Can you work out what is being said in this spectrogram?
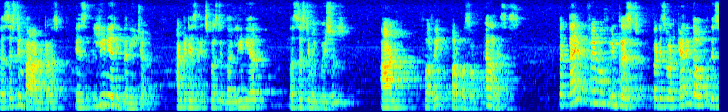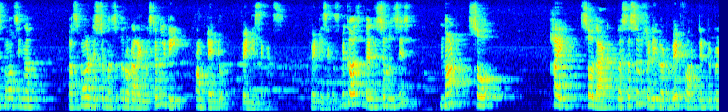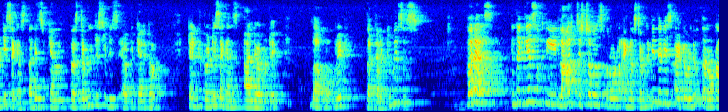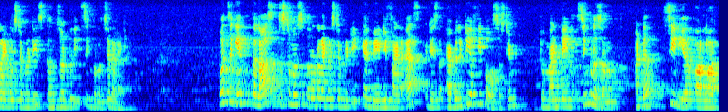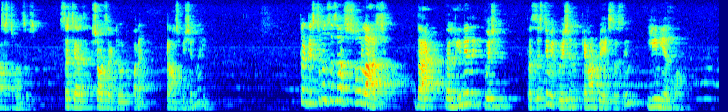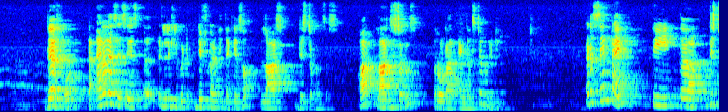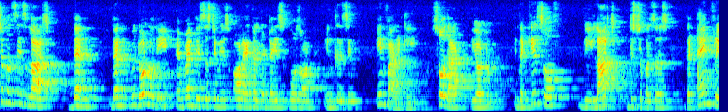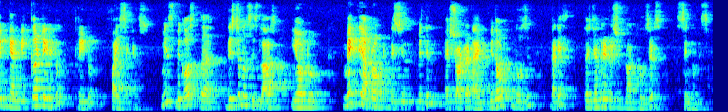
the system parameters is linear in the nature and it is expressed in the linear uh, system equations and for the purpose of analysis. The time frame of interest that is what carrying out this small signal a small disturbance rotor angle stability from 10 to 20 seconds 20 seconds. Because the disturbance is not so high so that the system study we have to wait for 10 to 20 seconds. That is can the stability studies have to carry out 10 to 20 seconds and you have to take the appropriate the corrective measures. Whereas in the case of the large disturbance rotor angle stability that is I told you the rotor angle stability is concerned to the synchronous generator once again, the last disturbance rotor angle stability can be defined as it is the ability of the power system to maintain synchronism under severe or large disturbances such as short circuit or a transmission line. The disturbances are so large that the linear equation, the system equation cannot be expressed in linear form. Therefore, the analysis is a little bit difficult in the case of large disturbances or large disturbance rotor angle stability. At the same time, the, the disturbance is large, then then we don't know the when the system is or angle delta is goes on increasing infinitely so that you have to in the case of the large disturbances the time frame can be curtailed to 3 to 5 seconds. Means because the disturbance is large you have to make the appropriate decision within a shorter time without losing. That is the generator should not lose its synchronism.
